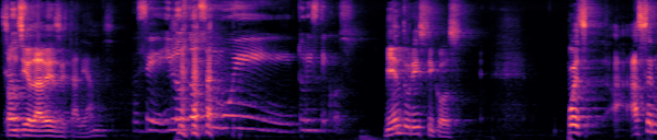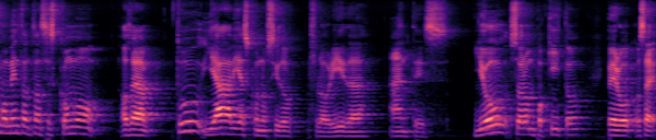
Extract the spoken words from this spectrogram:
son ciudades italianas. Sí, y los dos son muy turísticos. Bien turísticos. Pues, hace el momento entonces, ¿cómo, o sea, tú ya habías conocido Florida antes? Yo solo un poquito, pero, o sea,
